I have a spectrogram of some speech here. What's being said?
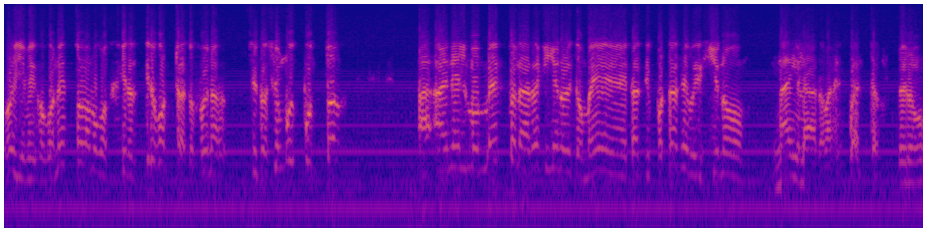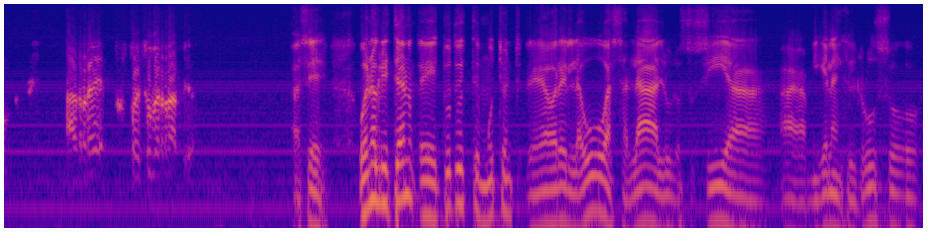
oye, me dijo, con esto vamos a conseguir el tiro contrato. Fue una situación muy puntual. A- a- en el momento, la verdad que yo no le tomé tanta importancia, porque dije, no, nadie la va a tomar en cuenta. Pero al revés, fue súper rápido. Así es. Bueno, Cristian, eh, tú tuviste muchos entrenadores en la U, a Salá, a Lulo Socía, a Miguel Ángel Russo.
